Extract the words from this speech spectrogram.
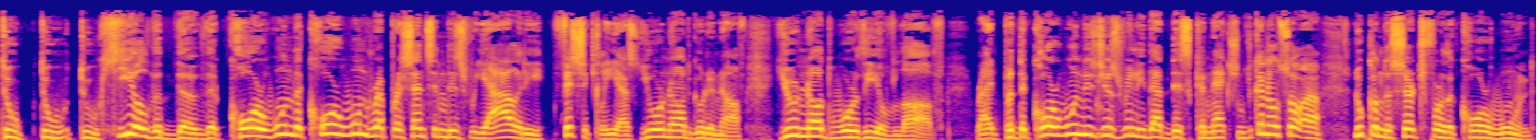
to to to heal the, the the core wound. The core wound represents in this reality physically as you're not good enough you're not worthy of love right? But the core wound is just really that disconnection. You can also uh, look on the search for the core wound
